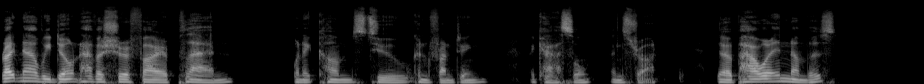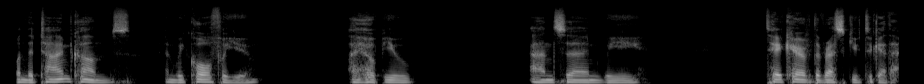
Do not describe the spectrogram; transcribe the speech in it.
Right now we don't have a surefire plan when it comes to confronting the castle and Strahd. There are power in numbers. When the time comes and we call for you, I hope you answer and we take care of the rescue together.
